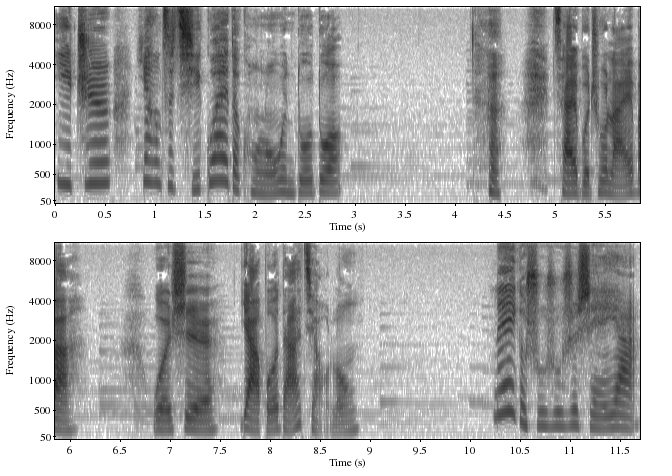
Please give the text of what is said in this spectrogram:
一只样子奇怪的恐龙问多多。哼，猜不出来吧？我是亚伯达角龙。那个叔叔是谁呀？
